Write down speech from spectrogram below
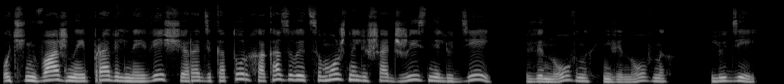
очень важные и правильные вещи, ради которых, оказывается, можно лишать жизни людей, виновных, невиновных, людей.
